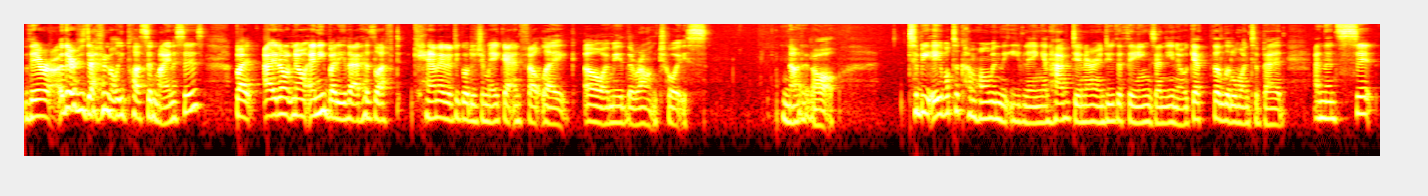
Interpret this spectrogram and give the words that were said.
there are there's definitely plus and minuses but i don't know anybody that has left canada to go to jamaica and felt like oh i made the wrong choice. Not at all to be able to come home in the evening and have dinner and do the things and you know get the little one to bed and then sit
